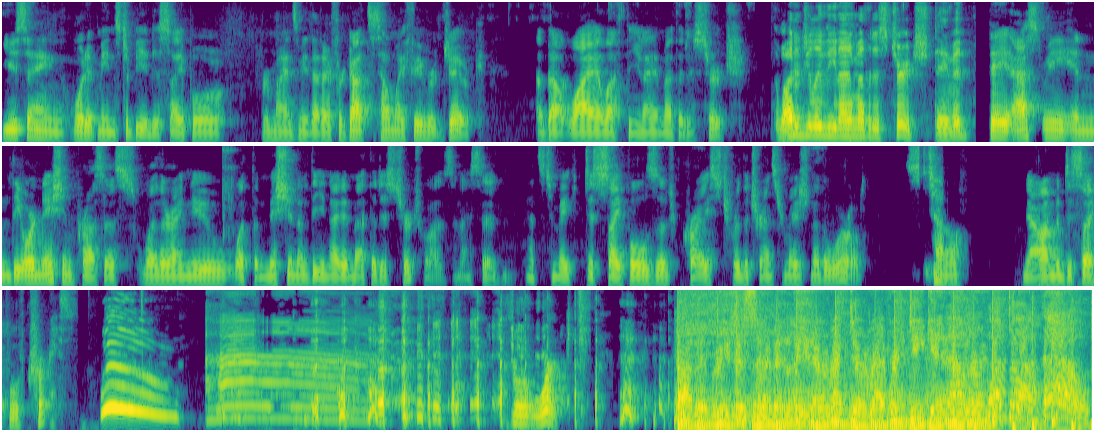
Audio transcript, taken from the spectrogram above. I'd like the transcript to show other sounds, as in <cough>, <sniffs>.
You saying what it means to be a disciple reminds me that I forgot to tell my favorite joke about why I left the United Methodist Church. Why did you leave the United Methodist Church, David? They asked me in the ordination process whether I knew what the mission of the United Methodist Church was. And I said, that's to make disciples of Christ for the transformation of the world. So now I'm a disciple of Christ. Woo! Ah. <laughs> So it worked. <laughs> Prophet, preacher, servant, leader, rector, reverend, deacon, elder, what the hell?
